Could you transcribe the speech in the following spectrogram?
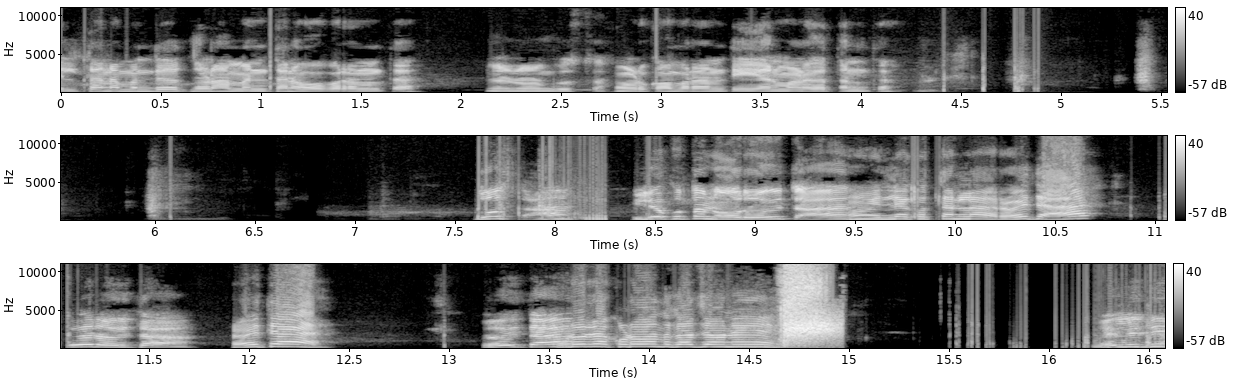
ಇಲ್ತಾನ ಬಂದಿದ್ ನೋಡ ಮನ್ತಾನ ಹೋಗ್ಬರಂತ ನೋಡ್ ದೋಸ್ತ. ನೋಡ್ಕೊಂಡ್ ಬರಂತ ಏನ್ ಮಾಡಕತ್ತಂತ. ದೋಸ್ತ ಇಲ್ಲೇ ಕೂತಾನ ರೋಹಿತ? ಇಲ್ಲೇ ಕೂತಾನಲ್ಲ ರೋಹಿತ? ಏ ರೋಹಿತ? ರೋಹಿತ? ರೋಹಿತ? ಕೊಡು ಒಂದ್ ಗಜ ಅವನಿಗೆ. ಎಲ್ಲಿದಿ?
